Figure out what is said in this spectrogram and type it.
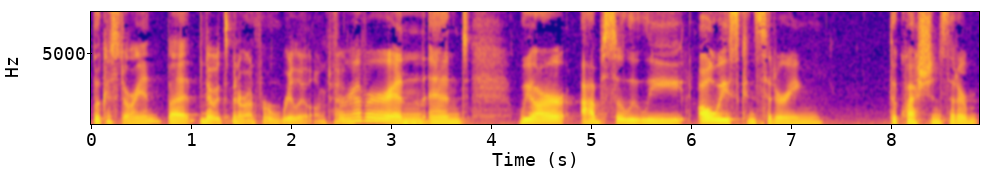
book historian, but No, it's been around for a really long time. forever and and we are absolutely always considering the questions that are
